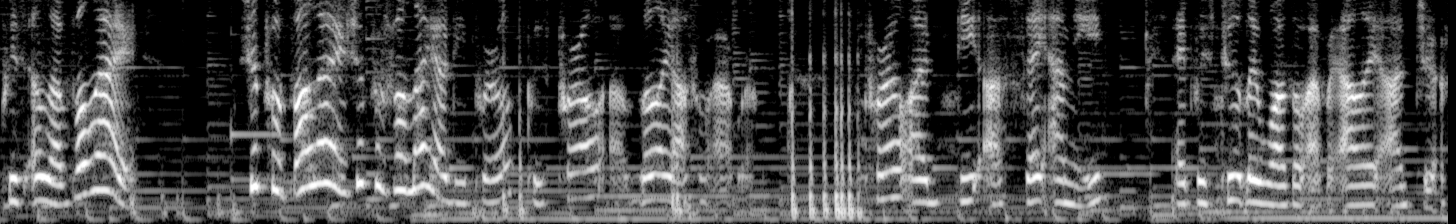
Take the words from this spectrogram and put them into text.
Puis elle a volé. Je peux voler, je peux voler, a dit Pearl. Puis Pearl a à son arbre. Pearl a ses amis, et puis tous les oiseaux avaient allé à Jeff.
